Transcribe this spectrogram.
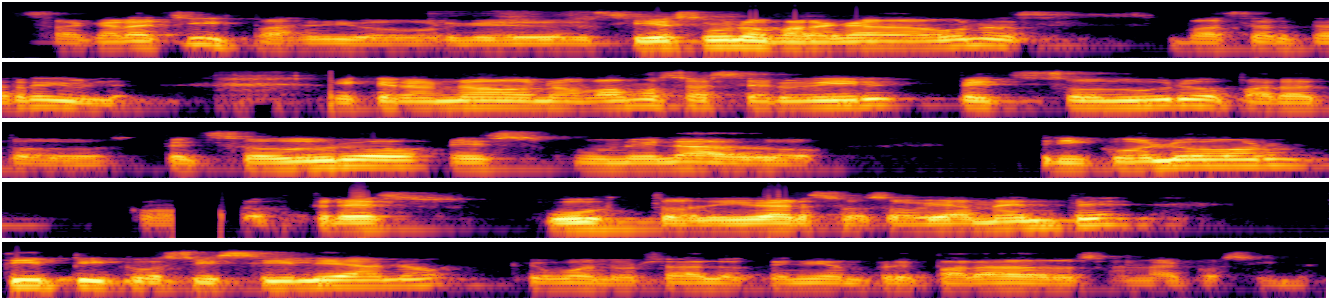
sacar a chispas, digo, porque si es uno para cada uno va a ser terrible. Me dijeron, no, no, vamos a servir pezzo duro para todos. Pezzo duro es un helado tricolor, con los tres gustos diversos, obviamente, típico siciliano, que bueno, ya los tenían preparados en la cocina.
